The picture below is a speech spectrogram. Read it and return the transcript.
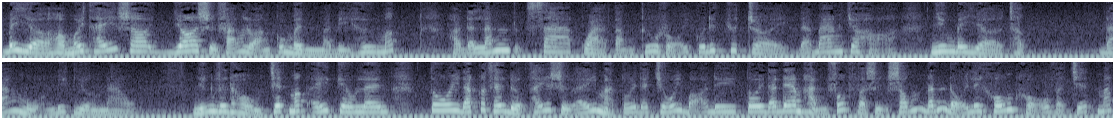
Bây giờ họ mới thấy so, do sự phản loạn của mình mà bị hư mất. Họ đã lánh xa quà tặng cứu rỗi của Đức Chúa Trời đã ban cho họ, nhưng bây giờ thật đáng muộn biết giường nào. Những linh hồn chết mất ấy kêu lên, tôi đã có thể được thấy sự ấy mà tôi đã chối bỏ đi, tôi đã đem hạnh phúc và sự sống đánh đổi lấy khốn khổ và chết mất.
